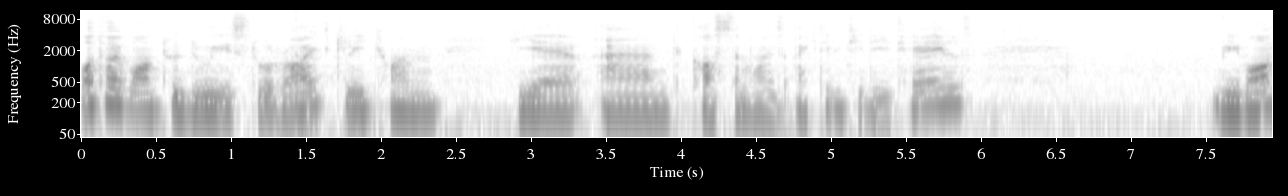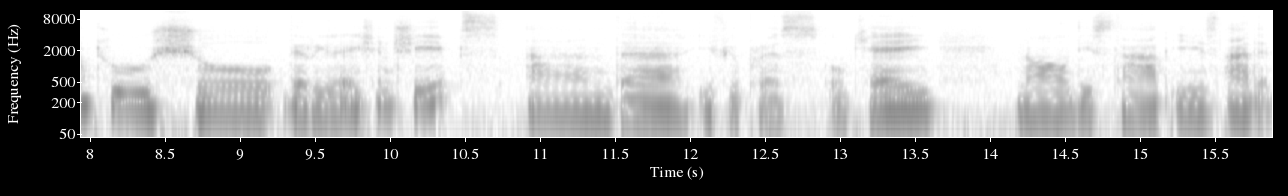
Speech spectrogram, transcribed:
What I want to do is to right click on here and customize activity details we want to show the relationships and uh, if you press OK now this tab is added.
